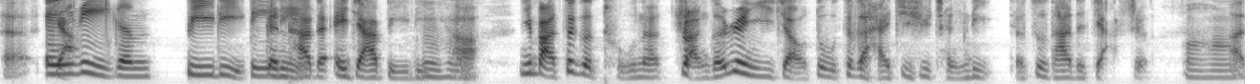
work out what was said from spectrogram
呃 A 力跟 B 力跟它的 A 加 B 力啊，你把这个图呢转个任意角度，这个还继续成立，这是它的假设啊，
